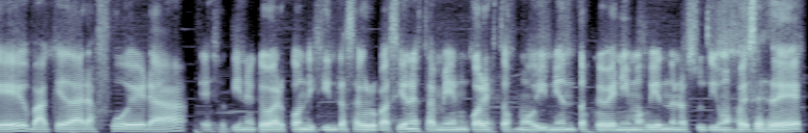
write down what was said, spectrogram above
que va a quedar afuera, eso tiene que ver con distintas agrupaciones, también con estos movimientos que venimos viendo en los últimos meses de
